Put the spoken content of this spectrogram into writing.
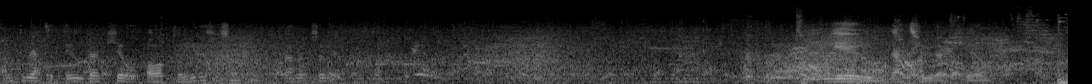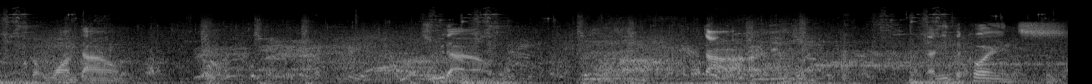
What do we have to do? Go kill orc leaders or something? That looks of it. You, that's who they kill. Got one down. Two down. Die. I need the coins.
